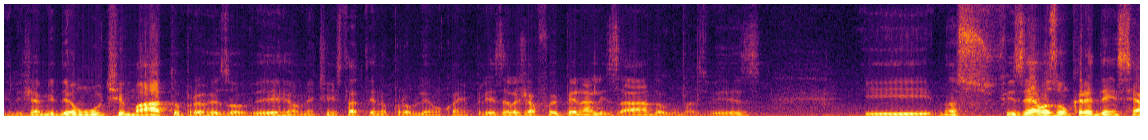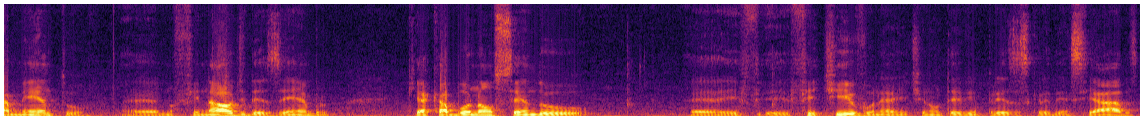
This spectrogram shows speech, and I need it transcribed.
Ele já me deu um ultimato para eu resolver. Realmente a gente está tendo problema com a empresa. Ela já foi penalizada algumas vezes. E nós fizemos um credenciamento eh, no final de dezembro, que acabou não sendo ef- efetivo, né? a gente não teve empresas credenciadas.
